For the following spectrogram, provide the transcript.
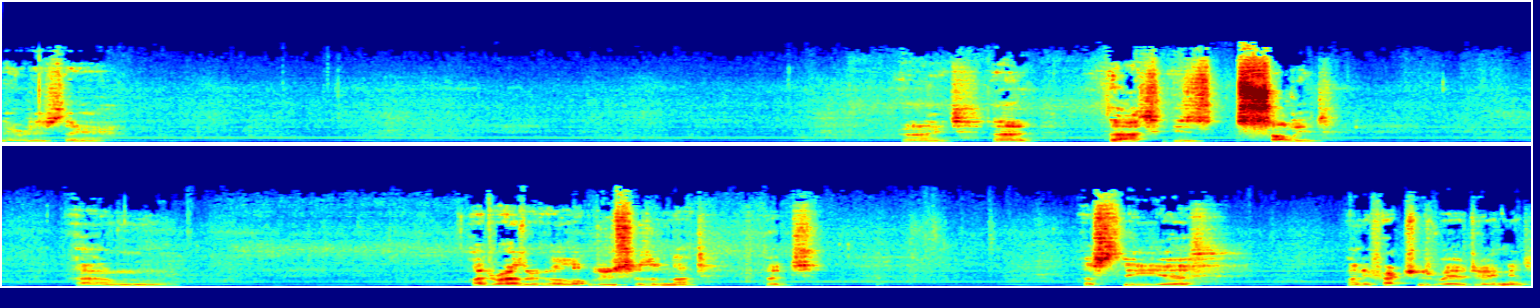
There it is there Uh, that is solid. Um, I'd rather it a lot looser than that, but that's the uh, manufacturer's way of doing it.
